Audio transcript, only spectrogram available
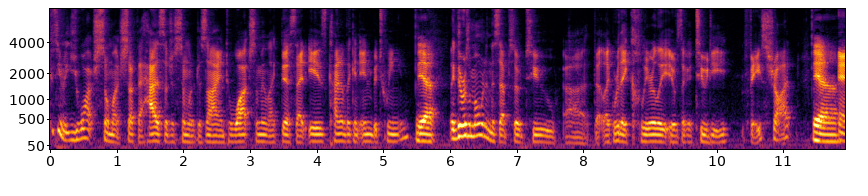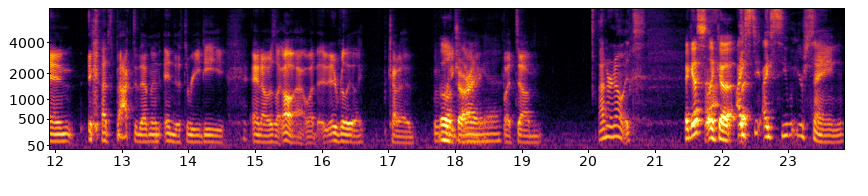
because you know you watch so much stuff that has such a similar design to watch something like this that is kind of like an in between Yeah, like there was a moment in this episode too uh, that like where they clearly it was like a 2D face shot. Yeah, and it cuts back to them in, into 3D and I was like oh it really like kind of a little jarring. Yeah, but um I don't know it's I guess like uh, I see I see what you're saying.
